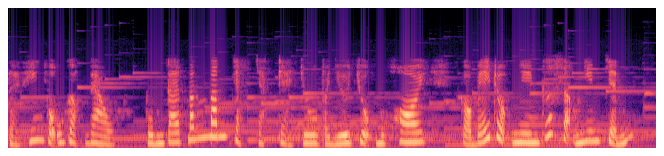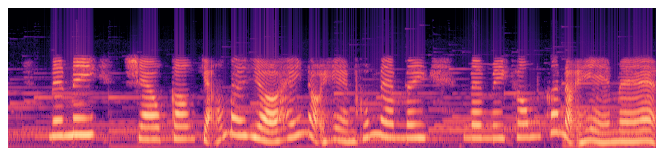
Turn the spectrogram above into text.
Tề Thiên Vũ gật đầu, vùng tay bấm bấm chặt chặt cà chua và dưa chuột một hồi, cậu bé đột nhiên cứ giọng nghiêm chỉnh. Mami, sao con chẳng bao giờ thấy nội hàm của Mami, Mami không có nội hàm mà.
